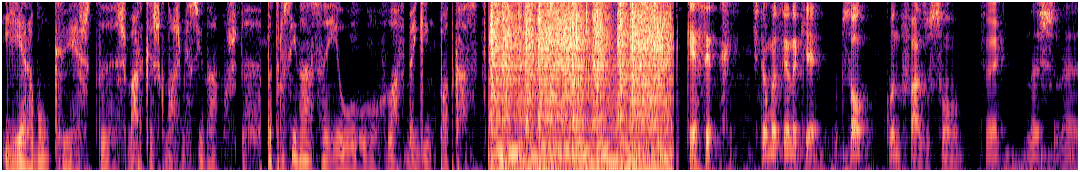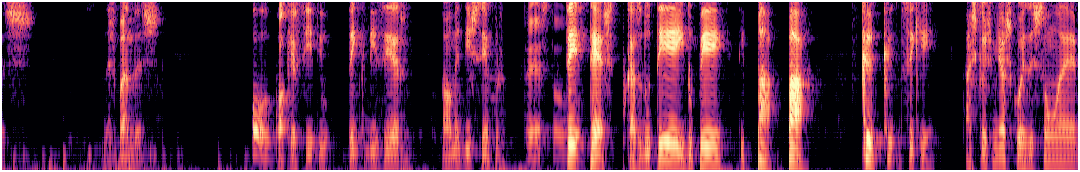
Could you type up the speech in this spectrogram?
E era bom que estas marcas que nós mencionamos eh, patrocinassem o Love Banking Podcast. Que é ce- Isto é uma cena que é: o pessoal, quando faz o som, Sim. nas, nas, nas bandas, ou qualquer sítio, tem que dizer, normalmente diz sempre Teste ou... T, teste, por causa do T e do P, tipo pá, pá, que, que, não sei o quê. Acho que as melhores coisas são eh,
